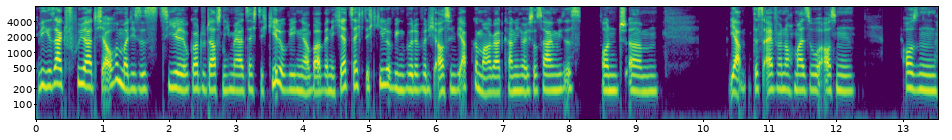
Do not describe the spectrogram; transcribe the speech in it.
wie gesagt, früher hatte ich auch immer dieses Ziel, oh Gott, du darfst nicht mehr als 60 Kilo wiegen. Aber wenn ich jetzt 60 Kilo wiegen würde, würde ich aussehen wie abgemagert, kann ich euch so sagen, wie es ist. Und ähm, ja, das einfach nochmal so aus dem, aus dem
